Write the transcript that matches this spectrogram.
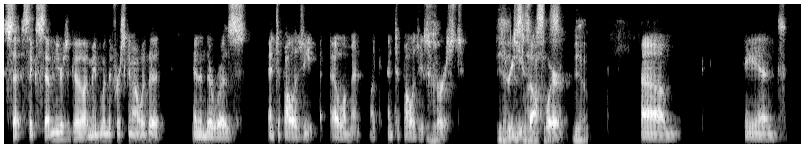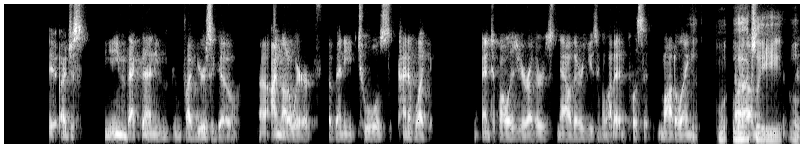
six, seven years ago. I mean, when they first came out with it, and then there was NTopology Element, like NTopology's uh-huh. first yeah, 3D software. Yeah. Um, and it, I just even back then, even five years ago, uh, I'm not aware of, of any tools kind of like NTopology or others now that are using a lot of implicit modeling. Yeah. Well, well um, actually, well,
